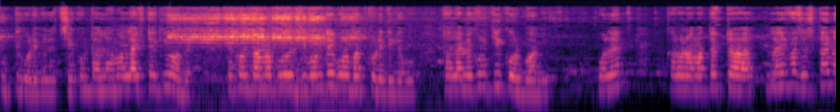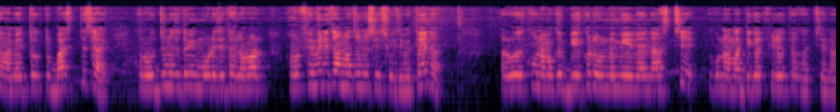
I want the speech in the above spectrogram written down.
ফুর্তি করে বেড়াচ্ছে। এখন তাহলে আমার লাইফটা কি হবে? এখন তো আমার পুরো জীবনটাই বরবাদ করে দিল তাহলে আমি এখন কি করব আমি? বলেন। কারণ আমার তো একটা লাইফ আছে, তাই না? আমি তো একটু বাঁচতে চাই। কারণ ওর জন্য যদি আমি মরে যাই, তাহলে আমার আমার ফ্যামিলি তো আমার জন্য শেষ হয়ে যাবে, তাই না? আর ও এখন আমাকে বিয়ে করে অন্য মেয়ে নেয় না আসছে, এখন আমার দিকে আর ফিরেও তাকাচ্ছে না।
